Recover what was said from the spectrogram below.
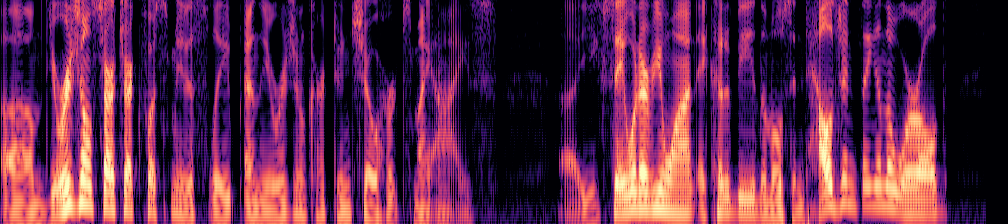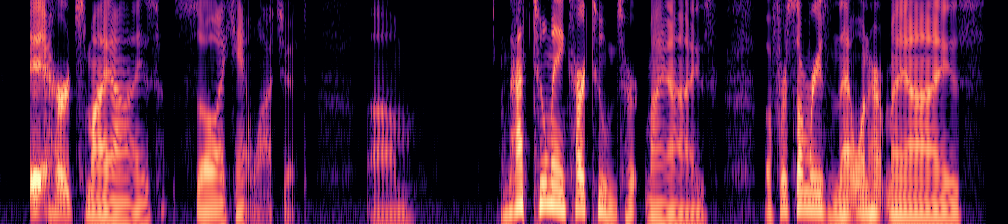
Um, the original Star Trek puts me to sleep, and the original cartoon show hurts my eyes. Uh, you say whatever you want. It could be the most intelligent thing in the world. It hurts my eyes, so I can't watch it. Um, not too many cartoons hurt my eyes, but for some reason that one hurt my eyes.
